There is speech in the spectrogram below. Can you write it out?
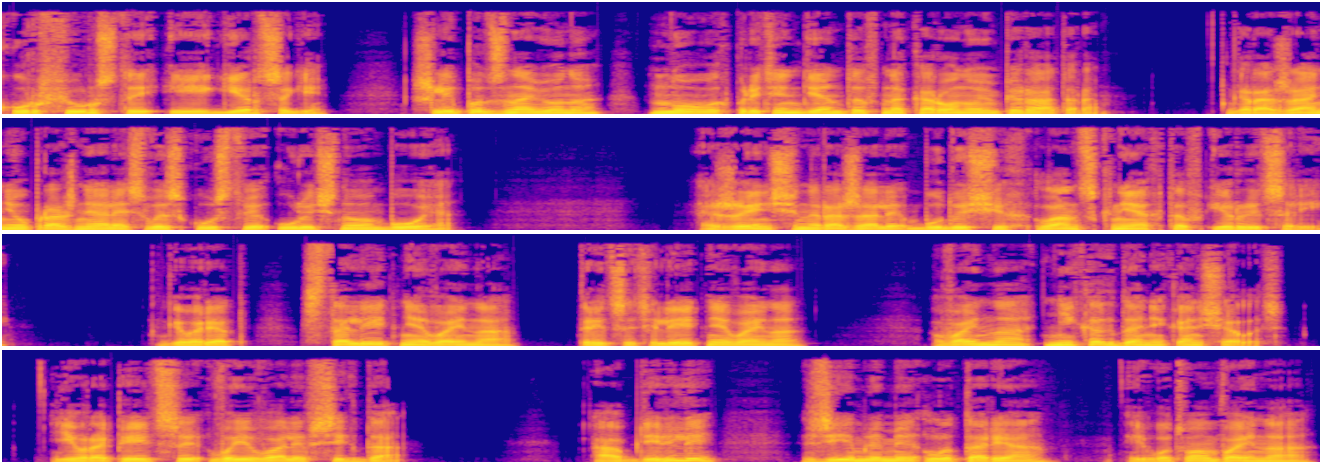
курфюрсты и герцоги шли под знамена новых претендентов на корону императора. Горожане упражнялись в искусстве уличного боя. Женщины рожали будущих ланскнехтов и рыцарей. Говорят, столетняя война, тридцатилетняя война. Война никогда не кончалась. Европейцы воевали всегда. Обделили землями лотаря, и вот вам война.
